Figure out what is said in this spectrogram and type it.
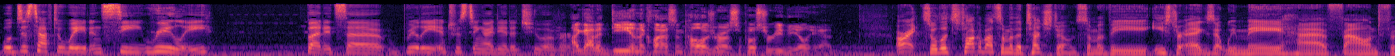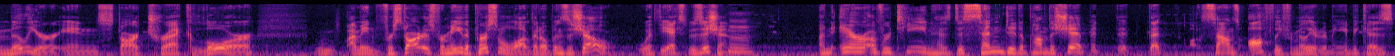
we'll just have to wait and see, really. But it's a really interesting idea to chew over. I got a D in the class in college where I was supposed to read the Iliad. All right, so let's talk about some of the touchstones, some of the Easter eggs that we may have found familiar in Star Trek lore. I mean, for starters, for me, the personal log that opens the show with the exposition. Hmm. An air of routine has descended upon the ship. It, it, that sounds awfully familiar to me because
